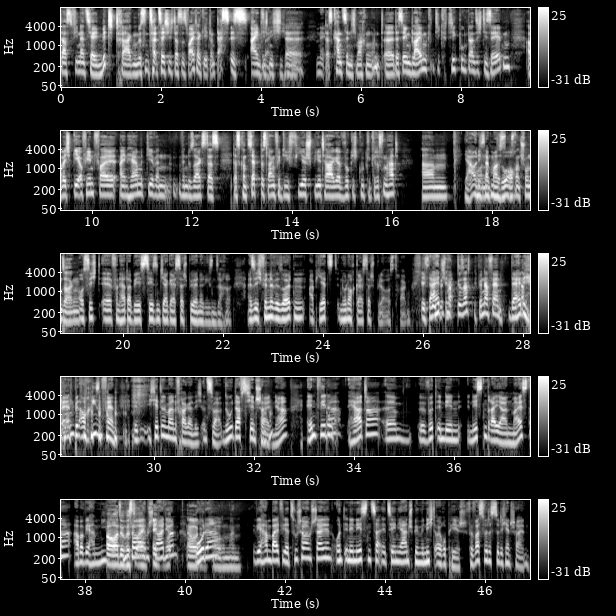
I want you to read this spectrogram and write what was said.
das finanziell mittragen müssen, tatsächlich, dass es weitergeht. Und das ist eigentlich das nicht, äh, nee. das kannst du nicht machen. Und äh, deswegen bleiben die Kritikpunkte an sich dieselben. Aber ich gehe auf jeden Fall einher mit dir, wenn, wenn du sagst, dass das Konzept bislang für die vier Spieltage wirklich gut gegriffen hat. Ähm, ja, und, und ich sag mal so, auch man schon sagen. aus Sicht äh, von Hertha BSC sind ja Geisterspiele eine Riesensache. Also ich finde, wir sollten ab jetzt nur noch Geisterspiele austragen. Ich, da ich, hätte ich, ich hab gesagt, ich bin da Fan. Da hätte ich, Fan. ich bin auch Riesenfan. ich hätte mal eine Frage an dich. Und zwar, du darfst dich entscheiden, mhm. ja? Entweder oh. Hertha ähm, wird in den nächsten drei Jahren Meister, aber wir haben nie oh, Zuschauer so im Stadion. Ich, oh, oder oh, Mann wir haben bald wieder Zuschauer im Stadion und in den nächsten äh, zehn Jahren spielen wir nicht europäisch. Für was würdest du dich entscheiden?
